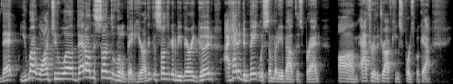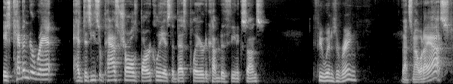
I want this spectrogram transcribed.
that you might want to uh, bet on the Suns a little bit here. I think the Suns are going to be very good. I had a debate with somebody about this, Brad, um, after the DraftKings Sportsbook app. Is Kevin Durant, has, does he surpass Charles Barkley as the best player to come to the Phoenix Suns? If he wins the ring, That's not what I asked.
